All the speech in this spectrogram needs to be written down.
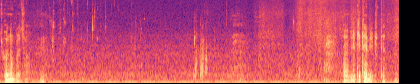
그건 좀 그렇죠. 음. 자, 밀키트 밀키트. 음.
